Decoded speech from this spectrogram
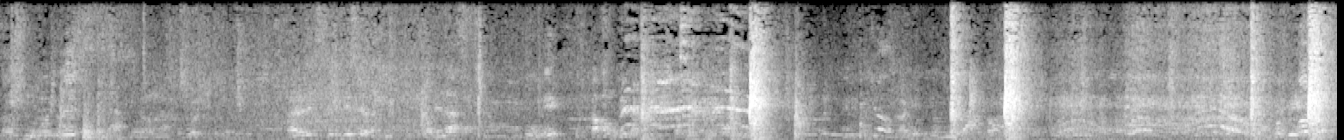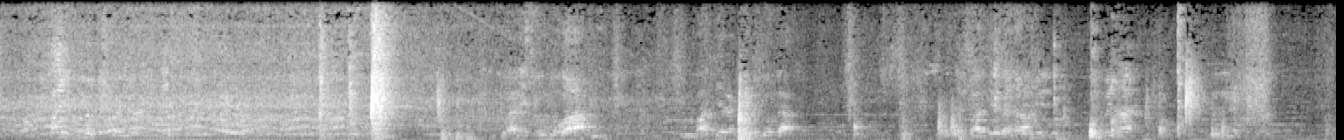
Alis ulo ha. Bati lang kayo ka. Bati lang namin. Uwi na.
